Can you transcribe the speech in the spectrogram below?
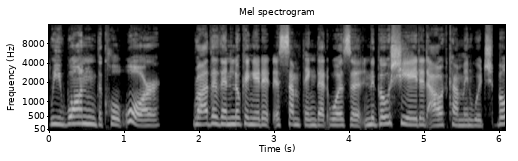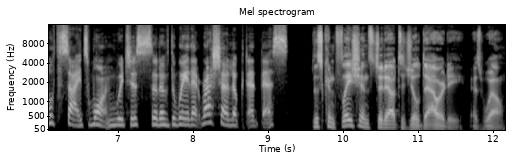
we won the Cold War rather than looking at it as something that was a negotiated outcome in which both sides won, which is sort of the way that Russia looked at this. This conflation stood out to Jill Dougherty as well.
